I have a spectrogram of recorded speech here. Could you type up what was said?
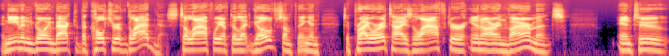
And even going back to the culture of gladness, to laugh, we have to let go of something and to prioritize laughter in our environments and to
